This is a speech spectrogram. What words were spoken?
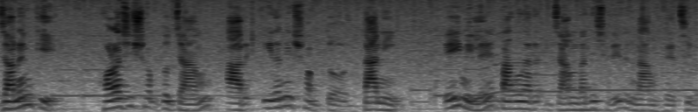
জানেন কি? ফরাসি শব্দ জাম আর ইরানি শব্দ দানি। এই মিলে বাংলার জামদানি শাড়ির নাম হয়েছিল।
